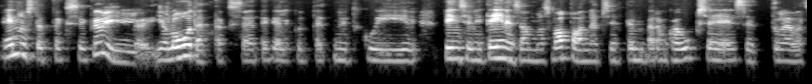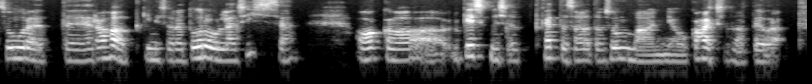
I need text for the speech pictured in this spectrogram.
ennustatakse küll ja loodetakse tegelikult, et nüüd, kui pensioni teine sammas vabaneb, september on kohe ukse ees, et tulevad suured rahad kinnisvaraturule sisse. Aga keskmiselt kättesaadav summa on ju kaheksa tuhat eurot.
